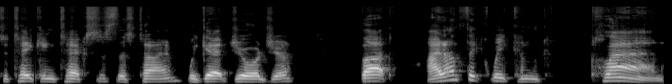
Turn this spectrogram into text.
to taking Texas this time. We get Georgia. But I don't think we can plan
